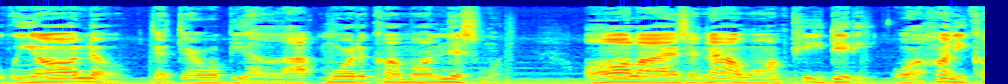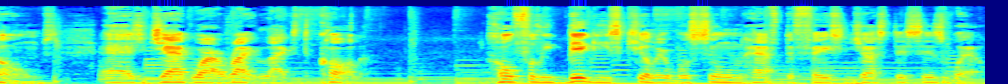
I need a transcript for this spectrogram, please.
We all know that there will be a lot more to come on this one. All eyes are now on P. Diddy, or Honeycombs, as Jaguar Wright likes to call him. Hopefully, Biggie's killer will soon have to face justice as well.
